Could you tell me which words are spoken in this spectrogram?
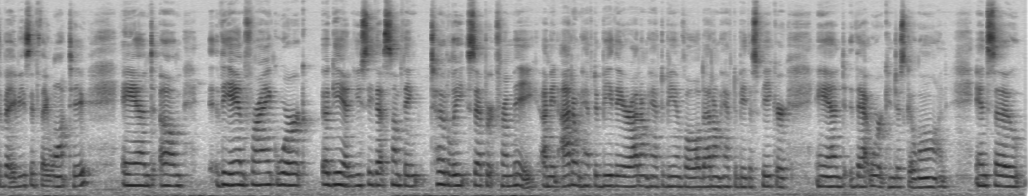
the babies if they want to. And um, the Anne Frank work again, you see that's something totally separate from me. I mean, I don't have to be there, I don't have to be involved, I don't have to be the speaker, and that work can just go on. And so,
